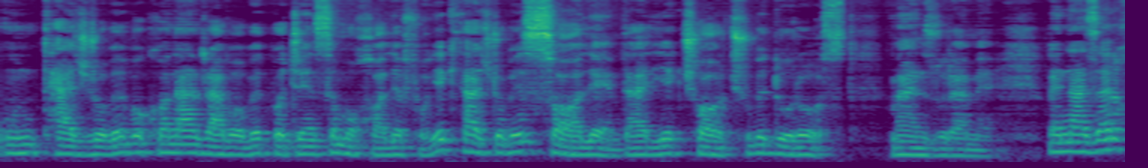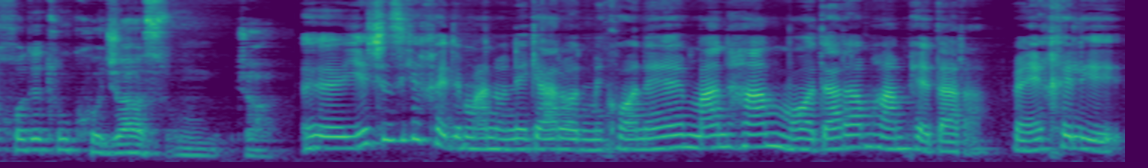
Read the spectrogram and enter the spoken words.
اون تجربه بکنن روابط با جنس مخالف و یک تجربه سالم در یک چارچوب درست. منظورمه. به نظر خودتون کجاست اونجا یه چیزی که خیلی منو نگران می‌کنه من هم مادرم هم پدرم. و این خیلی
